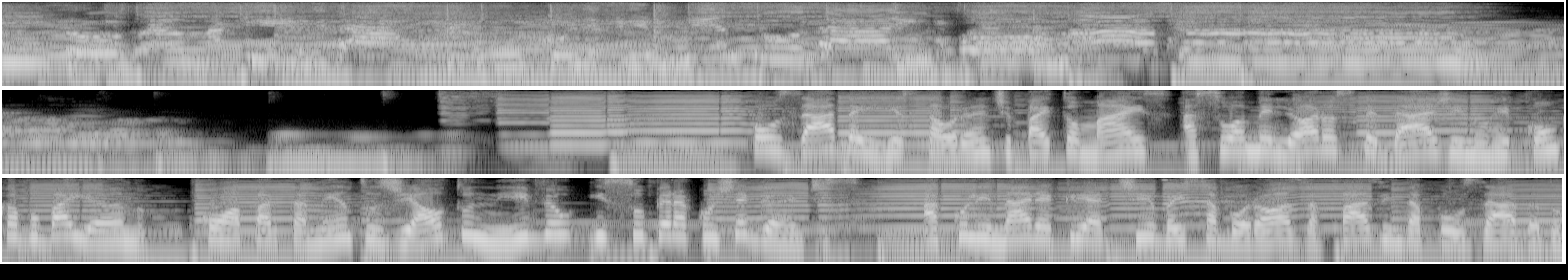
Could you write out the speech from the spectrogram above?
um programa que lhe dá o conhecimento da informação. Pousada e Restaurante Pai Tomás, a sua melhor hospedagem no Recôncavo Baiano, com apartamentos de alto nível e super aconchegantes. A culinária criativa e saborosa fazem da Pousada do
